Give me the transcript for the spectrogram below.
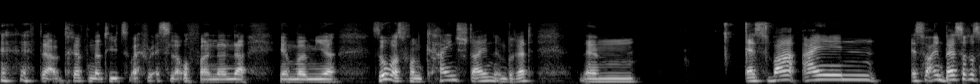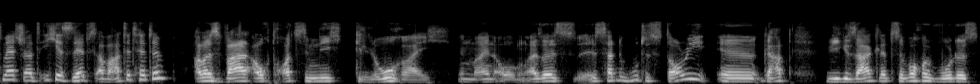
da treffen natürlich zwei Wrestler aufeinander. Wir haben bei mir sowas von kein Stein im Brett. Ähm, es war ein es war ein besseres Match, als ich es selbst erwartet hätte, aber es war auch trotzdem nicht glorreich in meinen Augen. Also es, es hat eine gute Story äh, gehabt. Wie gesagt, letzte Woche wurde, es,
